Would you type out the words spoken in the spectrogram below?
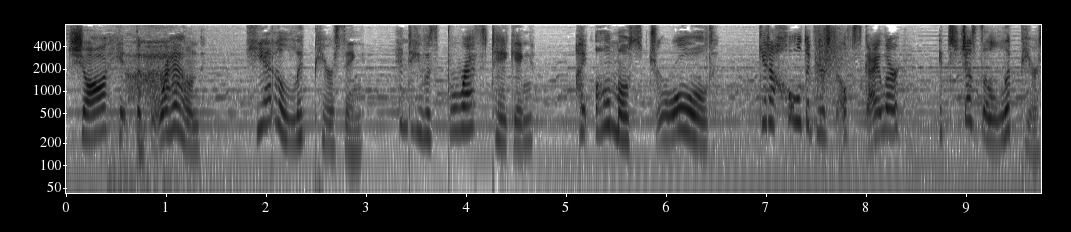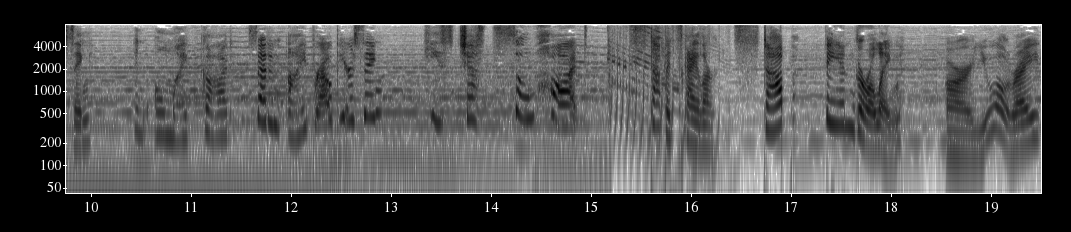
jaw hit the ground. He had a lip piercing, and he was breathtaking. I almost drooled. Get a hold of yourself, Skylar. It's just a lip piercing. And oh my god, is that an eyebrow piercing? He's just so hot. Stop it, Skylar. Stop fangirling. Are you alright?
